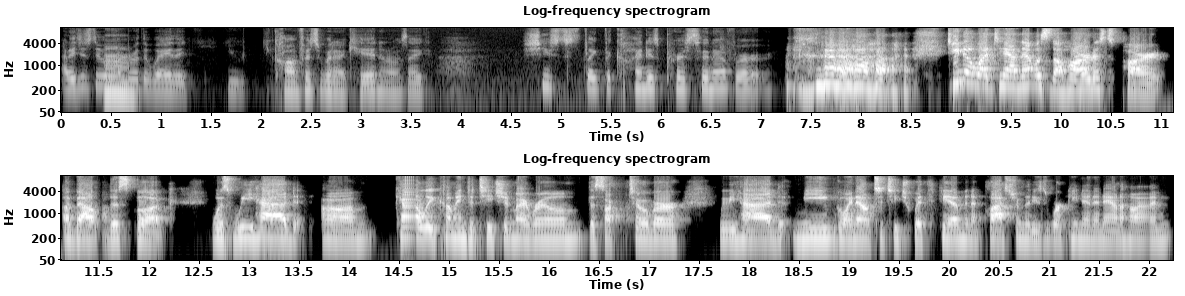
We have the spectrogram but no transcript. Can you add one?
And I just do remember the way that you, you conference with a kid, and I was like, she's just like the kindest person ever. Do you know what, Tan? That was the hardest part about this book was we had um, Kelly coming to teach in my room this October. We had me going out to teach with him in a classroom that he's working in in Anaheim.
